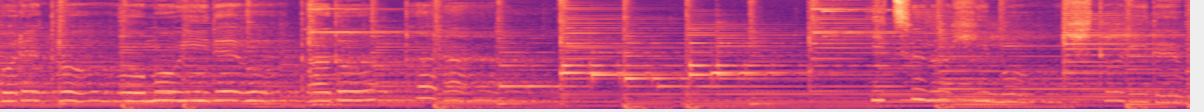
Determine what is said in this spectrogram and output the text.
これと思い出をたどったらいつの日も一人では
